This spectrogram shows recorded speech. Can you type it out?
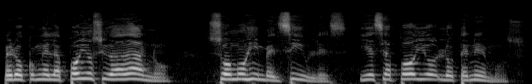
pero con el apoyo ciudadano somos invencibles y ese apoyo lo tenemos.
